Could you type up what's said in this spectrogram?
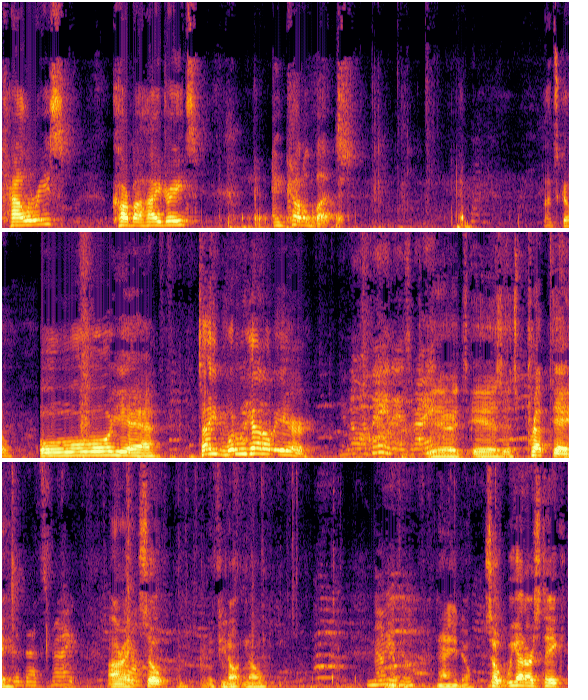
calories, carbohydrates, and cuddle butts. Let's go. Oh yeah. Titan, what do we got over here? You know what day it is, right? Yeah, it is. It's prep day. That's right. All right, so if you don't know, Now you do. now you do. So we got our steak.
